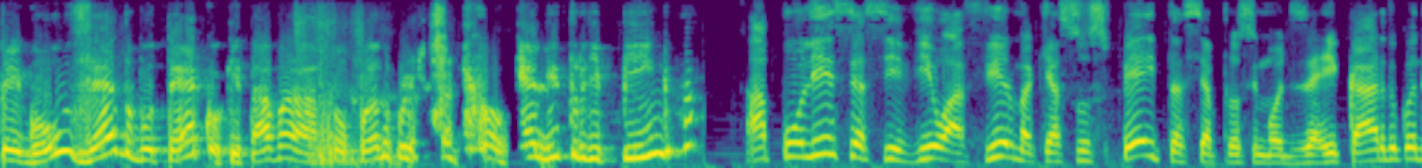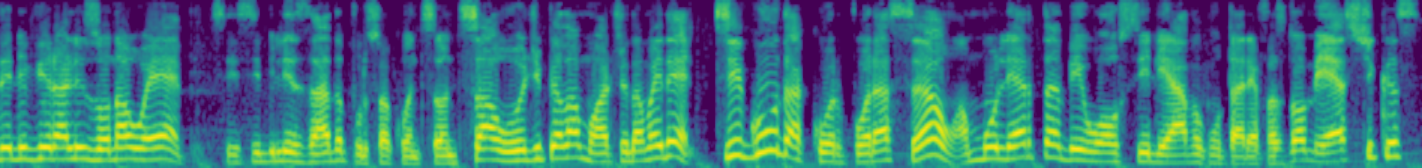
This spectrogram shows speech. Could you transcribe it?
Pegou o Zé do Boteco, que tava topando por qualquer litro de pinga. A polícia civil afirma que a suspeita se aproximou de Zé Ricardo quando ele viralizou na web, sensibilizada por sua condição de saúde e pela morte da mãe dele. Segundo a corporação, a mulher também o auxiliava com tarefas domésticas,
